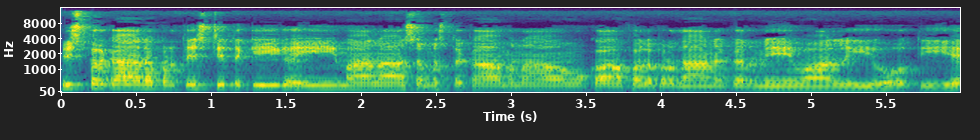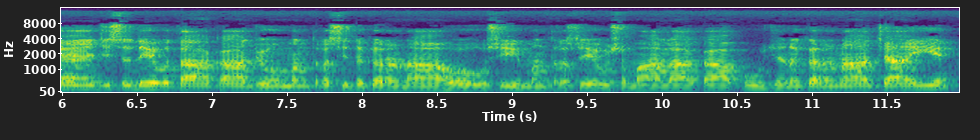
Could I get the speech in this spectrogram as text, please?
इस प्रकार प्रतिष्ठित की गई माला समस्त कामनाओं का फल प्रदान करने वाली होती है। जिस देवता का जो मंत्र सिद्ध करना हो, उसी मंत्र से उस माला का पूजन करना चाहिए।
